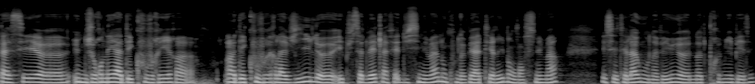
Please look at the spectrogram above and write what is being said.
passé une journée à découvrir, à découvrir la ville. et puis ça devait être la fête du cinéma, donc on avait atterri dans un cinéma. Et c'était là où on avait eu notre premier baiser.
